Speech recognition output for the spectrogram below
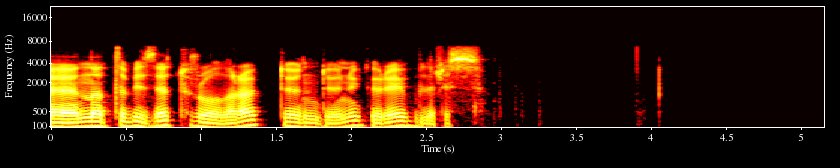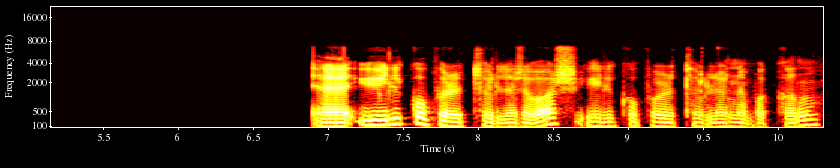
e, not'ı bize true olarak döndüğünü görebiliriz. E, üyelik operatörleri var. Üyelik operatörlerine bakalım.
